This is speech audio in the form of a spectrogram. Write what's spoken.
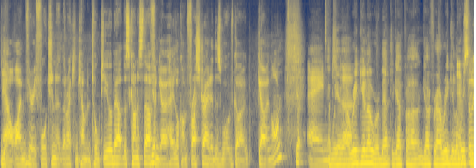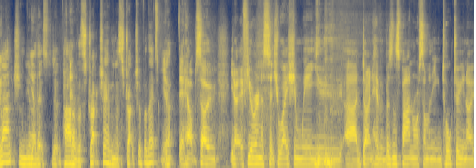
Now, I'm very fortunate that I can come and talk to you about this kind of stuff and go, hey, look, I'm frustrated. This is what we've got going on. Yep. And, And we have uh, our regular. We're about to go for go for our regular Absolutely. weekly lunch, and you know Yep. that's part of the structure. Having a structure for that. Yeah, that helps. So, you know, if you're in a situation where you uh, don't have a business partner or someone you can talk to, you know,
